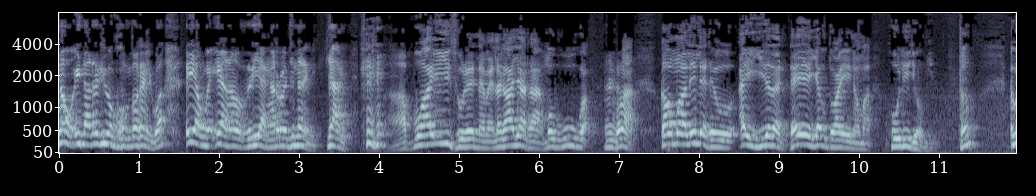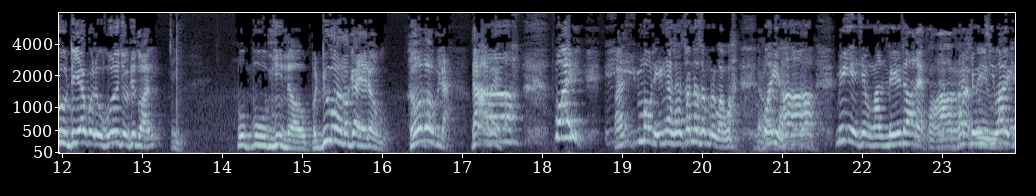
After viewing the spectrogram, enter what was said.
ငါ့ကိုအိမ်သားတဲ့ဒီကိုခုံတော့တယ်လေကွာအဲ့ရဝင်အဲ့ရတော့သတိရငါတော့ကျင်းနေပြီရပြီအာပွားကြီးဆိုတဲ့နာမည်လကားရထားမဟုတ်ဘူးကွာဟုတ်လားကောင်မလေးလက်ထဲကိုအဲ့ရီးတဲ့ဒဲရောက်သွားရင်တော့မှဟိုးလေးကြော်မြူနော်အခုတယောက်ကလည်းဟိုးလေးကြော်ဖြစ်သွားပြီပူပူမြင့်တော့ဘယ်သူမှမကတ်ရတော့ဘူးတော့ပေါ့ပြီလား ဒါပဲပွားကြီးမဟုတ်လေငါလက်ဆွဲနေစမလို့ကွာပွားကြီးဟာမင်းရဲ့ချင်းငါလေးထားတယ်ကွာငါယုံကြည်ပါပြီ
